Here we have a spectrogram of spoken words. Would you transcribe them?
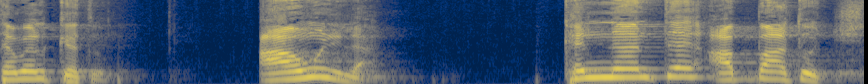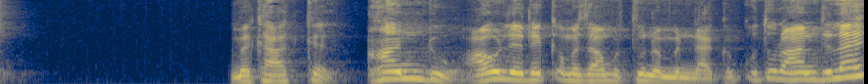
ተመልከቱ። አሁን ይላል ከእናንተ አባቶች መካከል አንዱ አሁን ለደቀ መዛሙርቱ ነው የምናገር ቁጥር አንድ ላይ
